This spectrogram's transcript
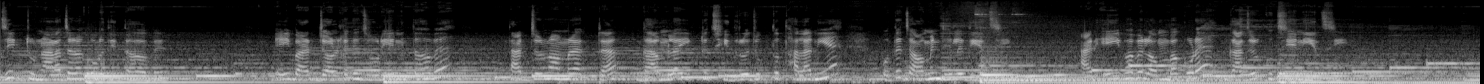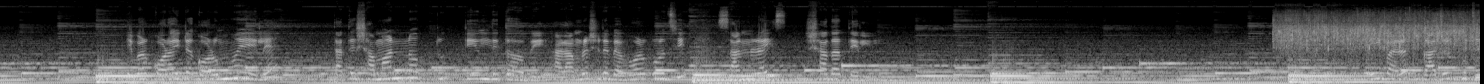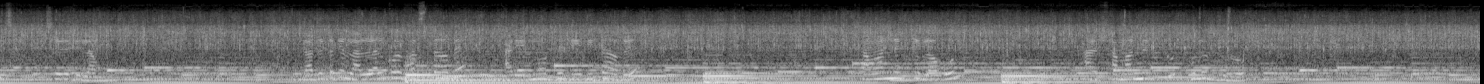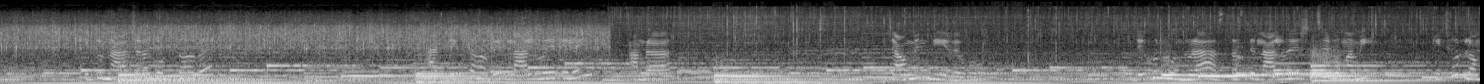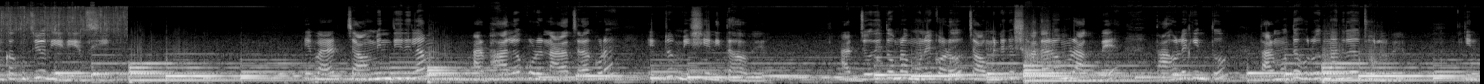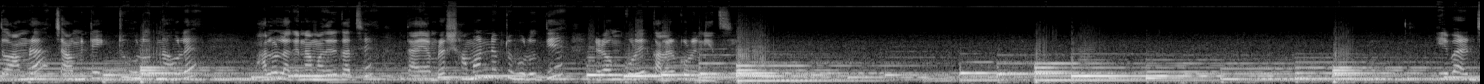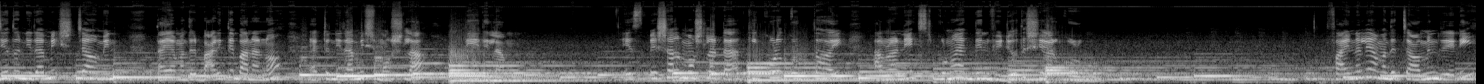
মাঝে একটু নাড়াচাড়া করে দিতে হবে। এইবার জলটাকে ঝরিয়ে নিতে হবে। তার জন্য আমরা একটা গামলায় একটু ছিদ্রযুক্ত থালা নিয়ে ওতে চাউমিন ঢেলে দিয়েছি। আর এইভাবে লম্বা করে গাজর কুচিয়ে নিয়েছি। এবার কড়াইটা গরম হয়ে এলে তাতে সামান্য একটু তেল দিতে হবে। আর আমরা সেটা ব্যবহার করেছি সানরাইজ সাদা তেল। কুচি ছেড়ে দিলাম। গাজরটাকে লাল লাল করে ভাজতে হবে, আর এর মধ্যে দিয়ে দিতে হবে সামান্য একটু লবণ আর সামান্য একটু হলুদ গুঁড়ো। একটু নাড়াচাড়া করতে হবে। আর দেখতে হবে, লাল হয়ে এলেই আমরা চাউমিন দিয়ে দেব। দেখুন বন্ধুরা, আস্তে আস্তে লাল হয়ে এসেছে এবং আমি লঙ্কা কুচিও দিয়ে দিয়েছি। এবার চাউমিন দিয়ে দিলাম আর ভালো করে নাড়াচাড়া করে একটু মিশিয়ে নিতে হবে। আর যদি তোমরা মনে করো চাউমিনটাকে সাদা রং রাখবে, তাহলে কিন্তু তার মধ্যে হলুদ না দিলেও চলবে। কিন্তু আমরা চাউমিনটা একটু হলুদ না হলে ভালো লাগে না আমাদের কাছে, তাই আমরা সামান্য একটু হলুদ দিয়ে রং করে কালার করে নিয়েছি। এবার যেহেতু নিরামিষ চাউমিন, তাই আমাদের বাড়িতে বানানো একটা নিরামিষ মশলা দিয়ে দিলাম। এই স্পেশাল মশলাটা কি করে করতে হয়, আমরা নেক্সট কোনো একদিন ভিডিওতে শেয়ার করব। ফাইনালি আমাদের চাউমিন রেডি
